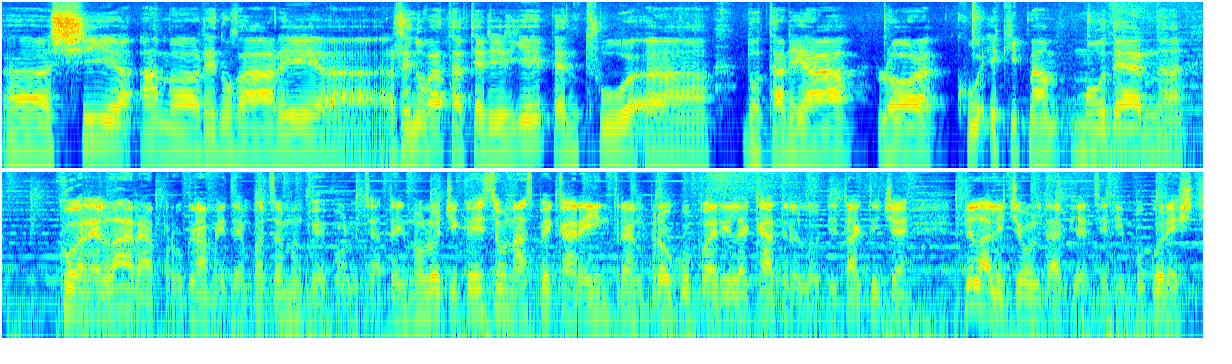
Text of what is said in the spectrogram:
Uh, și am renovare, uh, renovat atelierie pentru uh, dotarea lor cu echipament modern. Corelarea programei de învățământ cu evoluția tehnologică este un aspect care intră în preocupările cadrelor didactice de la Liceul de Aviație din București.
